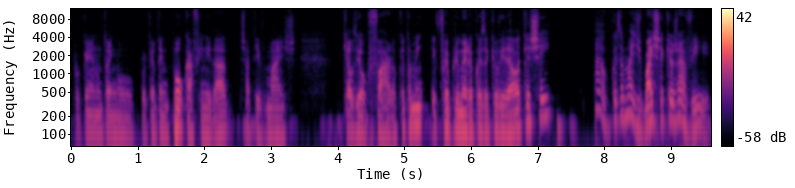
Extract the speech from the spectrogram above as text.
por quem eu não tenho, por quem eu tenho pouca afinidade, já tive mais, que é o Diogo Faro, que eu também foi a primeira coisa que eu vi dela que achei pá, a coisa mais baixa que eu já vi.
